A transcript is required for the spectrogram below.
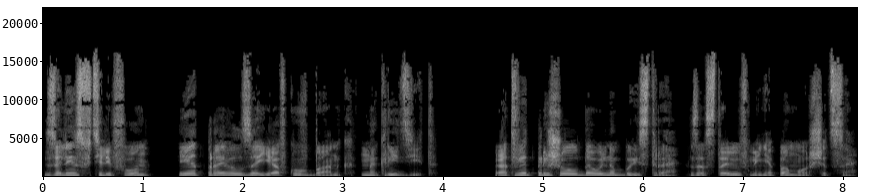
Залез в телефон и отправил заявку в банк на кредит. Ответ пришел довольно быстро, заставив меня поморщиться.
